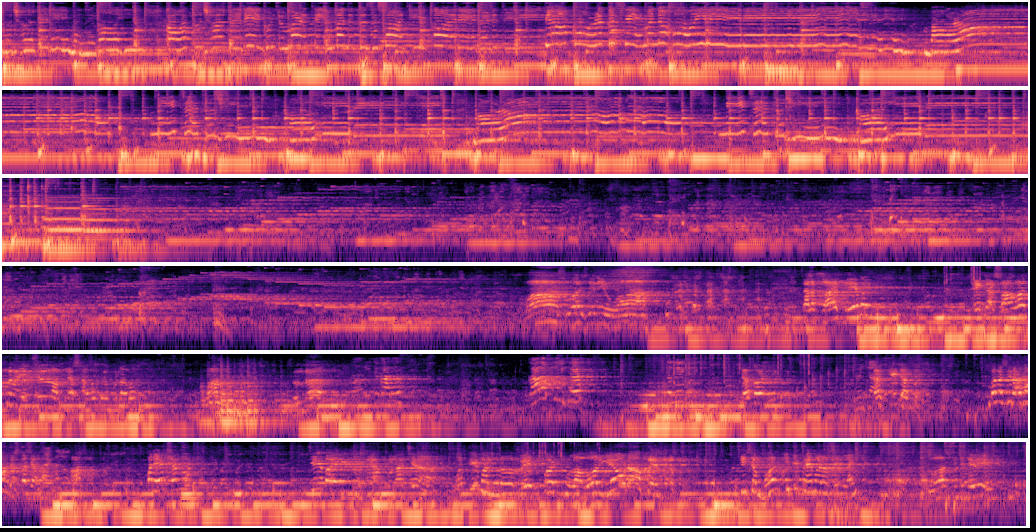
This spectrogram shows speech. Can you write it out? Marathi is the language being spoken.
বুঝাতে वा सुवासिनी वा. त्याला काय प्रेम आहे? एका सावत्र आईचं आपल्या सावत्र मुलावर. वा सुंदर. इथे का इथे? जातो नक्की जातो. पण अशी रागावतेस कशाला? पण एक सांगू? जी बाई दुसऱ्या मुलाच्या पती वेदपट मुलावर एवढा प्रेम करते तिचं मन किती प्रेमळ असेल नाही? सुहासिनी देवी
